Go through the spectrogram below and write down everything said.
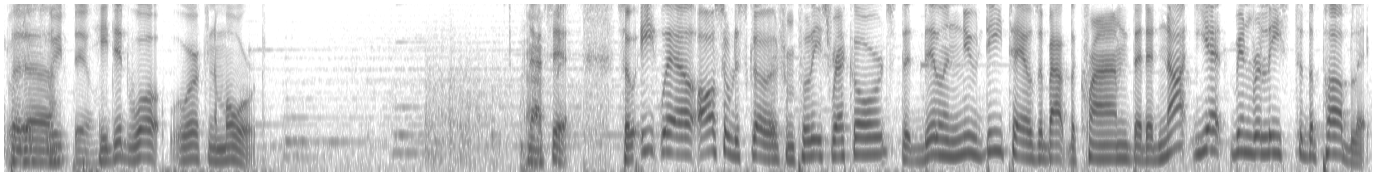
But uh, he did wo- work in a morgue. That's it. So Eatwell also discovered from police records that Dillon knew details about the crime that had not yet been released to the public.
